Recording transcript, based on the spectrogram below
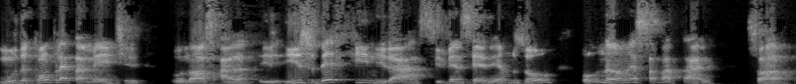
muda completamente o nosso. A, e isso definirá se venceremos ou, ou não essa batalha. Só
